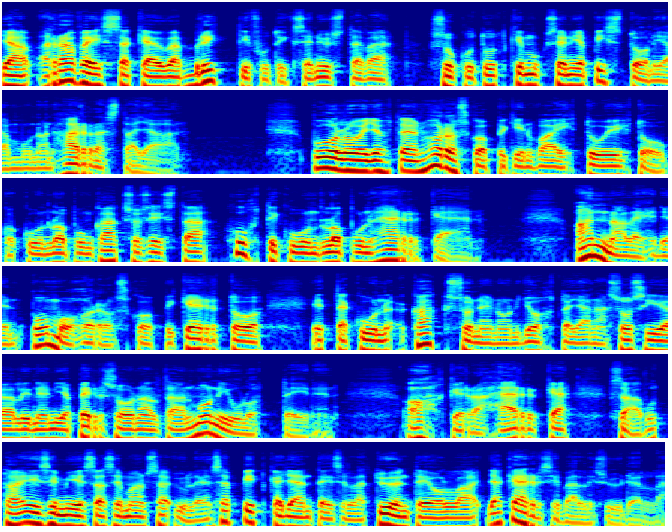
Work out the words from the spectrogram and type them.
ja raveissa käyvä brittifutiksen ystävä sukututkimuksen ja pistooliammunnan harrastajaan. Puoluejohtajan horoskooppikin vaihtui toukokuun lopun kaksosista huhtikuun lopun härkään. Anna-lehden pomohoroskooppi kertoo, että kun kaksonen on johtajana sosiaalinen ja persoonaltaan moniulotteinen, ahkera härkä saavuttaa esimiesasemansa yleensä pitkäjänteisellä työnteolla ja kärsivällisyydellä.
